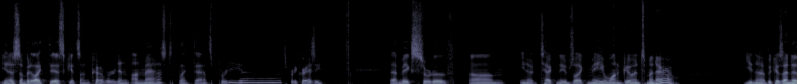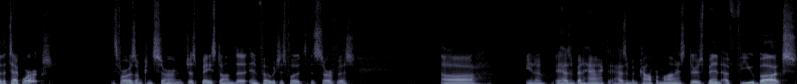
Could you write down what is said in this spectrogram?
you know, somebody like this gets uncovered and unmasked, like, that's pretty, uh, that's pretty crazy. That makes sort of, um, you know, tech noobs like me want to go into Monero you know, because I know the tech works. As far as I'm concerned, just based on the info which has flowed to the surface, uh, you know, it hasn't been hacked, it hasn't been compromised. There's been a few bugs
